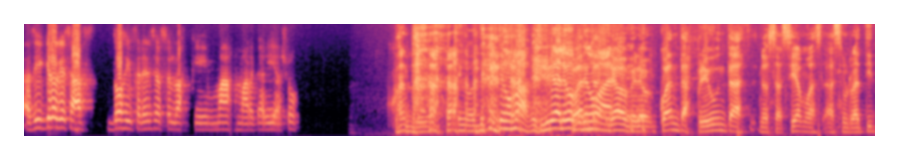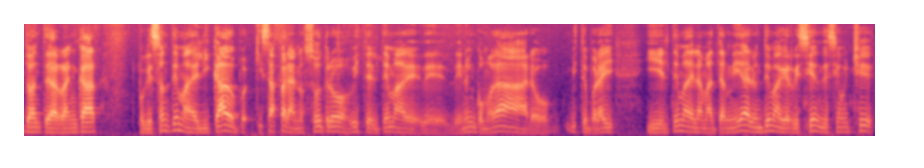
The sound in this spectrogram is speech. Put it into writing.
así que creo que esas dos diferencias son las que más marcaría yo. ¿Cuántas? Tengo, tengo, más, si tengo más. No, pero ¿cuántas preguntas nos hacíamos hace un ratito antes de arrancar? Porque son temas delicados, quizás para nosotros, viste, el tema de, no incomodar, o viste por ahí, y el tema de la maternidad era un tema que recién decíamos, che,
